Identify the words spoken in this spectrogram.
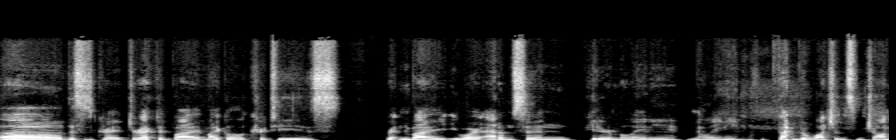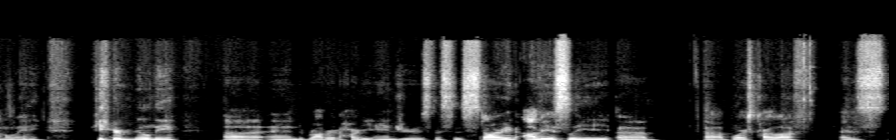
Oh, this is great. Directed by Michael Curtiz, written by Ewart Adamson, Peter Mullaney. Mullaney. I've been watching some John Mulaney, Peter Milne, uh, and Robert Hardy Andrews. This is starring obviously uh, uh, Boris Karloff as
